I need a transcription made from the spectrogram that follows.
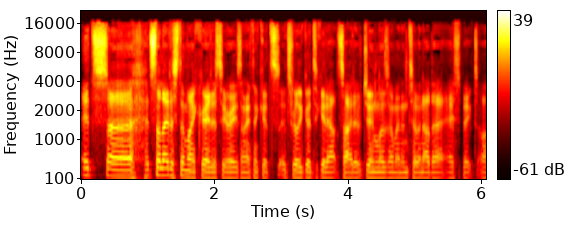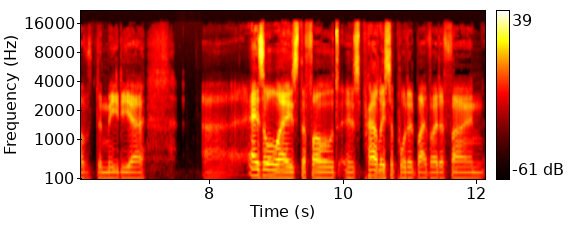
it's uh, it's the latest in my creator series, and I think it's it's really good to get outside of journalism and into another aspect of the media. Uh, as always, The Fold is proudly supported by Vodafone.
